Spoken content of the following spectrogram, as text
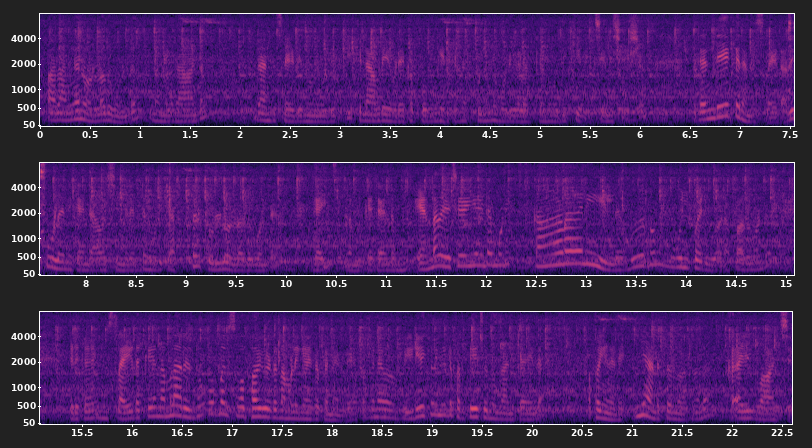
അപ്പോൾ അതങ്ങനെ ഉള്ളതുകൊണ്ട് നമ്മൾ ദാണ്ട് രണ്ട് സൈഡിൽ നിന്ന് ഒതുക്കി. പിന്നെ അവിടെ ഇവിടെയൊക്കെ പൊങ്ങിയിരിക്കുന്ന കുഞ്ഞു മുടികളൊക്കെ ഒതുക്കി വെച്ചതിന് ശേഷം രണ്ടേക്ക് രണ്ട് സൈഡ് അതിൽ കൂടുതൽ എനിക്ക് അതിന്റെ ആവശ്യമില്ല എന്റെ മുടിക്ക് അത്ര തുള്ളുള്ളത് കൊണ്ട് ഗൈസ് നമുക്ക് രണ്ട് എണ്ണ തേച്ച് കഴിഞ്ഞാൽ എന്റെ മുടി കാണാനേ ഇല്ല. വെറും ഊൽപ്പരുവാണ്. അപ്പോൾ അതുകൊണ്ട് എടുക്കാൻ നമ്മൾ അറിയുന്നു. നോർമൽ സ്വാഭാവികമായിട്ട് നമ്മളിങ്ങനെയൊക്കെ തന്നെ അല്ലേ അപ്പോൾ പിന്നെ വീഡിയോയ്ക്ക് വേണ്ടിയിട്ട് പ്രത്യേകിച്ചൊന്നും കാണിക്കാനില്ല. അപ്പോൾ ഇങ്ങനെ ഇനി അടുത്തെന്ന് പറഞ്ഞത് കയ്യിൽ വാച്ച്.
